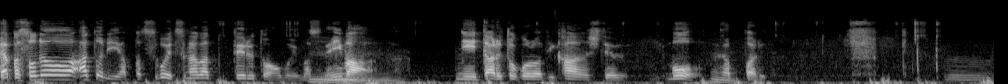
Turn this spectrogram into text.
やっぱその後にやっぱすごい繋がってるとは思いますね。今に至るところに関してもうん、やっぱり、うん、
